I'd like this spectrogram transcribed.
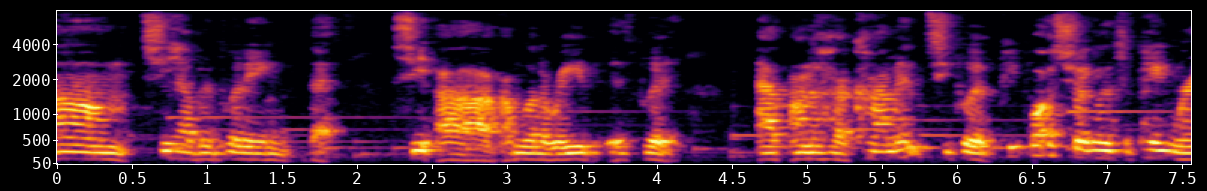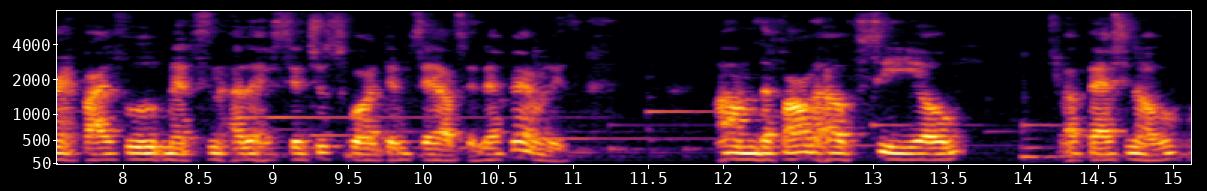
Um, she have been putting that she uh I'm gonna read is put under her comment. She put people are struggling to pay rent, buy food, medicine, other essentials for themselves and their families. Um, the founder of CEO of Fashion Nova,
